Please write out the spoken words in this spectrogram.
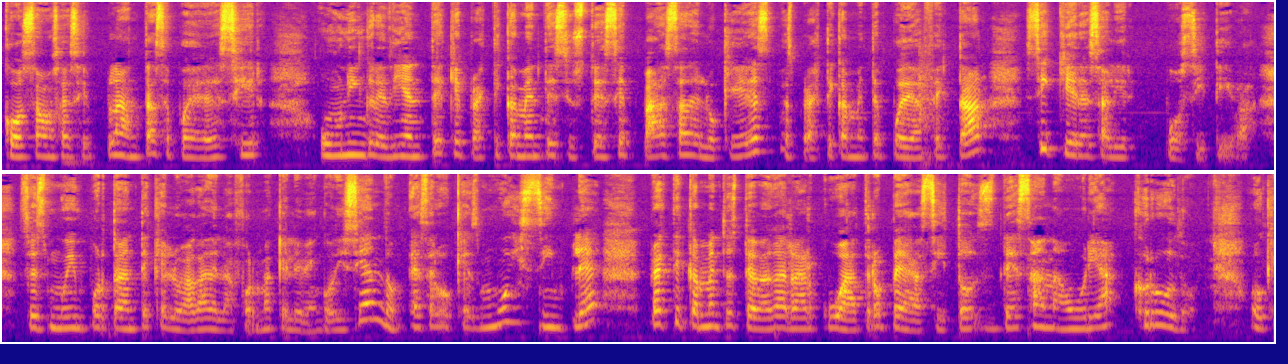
cosa, vamos a decir planta, se puede decir un ingrediente que prácticamente si usted se pasa de lo que es, pues prácticamente puede afectar si quiere salir positiva. es muy importante que lo haga de la forma que le vengo diciendo. Es algo que es muy simple. Prácticamente usted va a agarrar cuatro pedacitos de zanahoria crudo. ¿Ok?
